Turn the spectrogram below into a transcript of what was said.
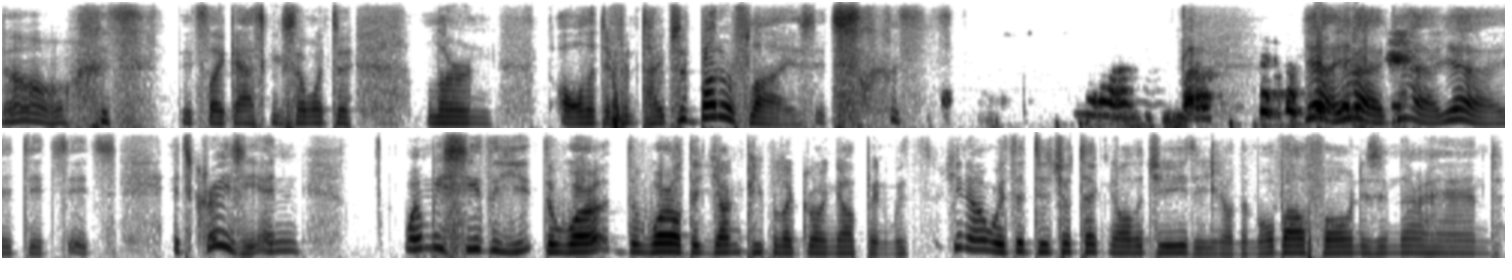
No, it's, it's like asking someone to learn all the different types of butterflies. It's yeah, yeah, yeah, yeah. It, it's it's it's crazy. And when we see the the world the world that young people are growing up in, with you know, with the digital technology, the you know, the mobile phone is in their hand.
